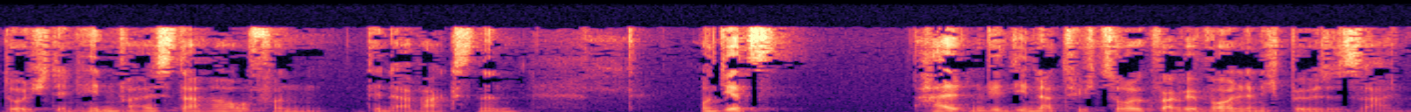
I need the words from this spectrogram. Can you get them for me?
durch den Hinweis darauf von den Erwachsenen. Und jetzt halten wir die natürlich zurück, weil wir wollen ja nicht böse sein.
